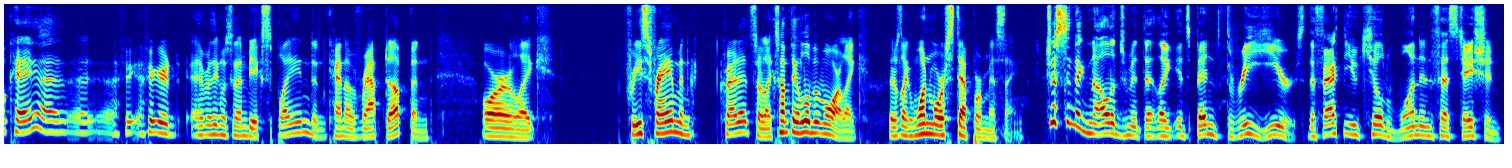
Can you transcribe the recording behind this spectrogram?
okay. Uh, I, fig- I figured everything was going to be explained and kind of wrapped up, and or like freeze frame and credits, or like something a little bit more. Like there's like one more step we're missing. Just an acknowledgement that like it's been three years. The fact that you killed one infestation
